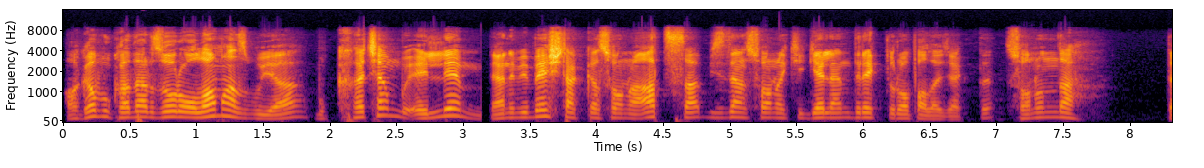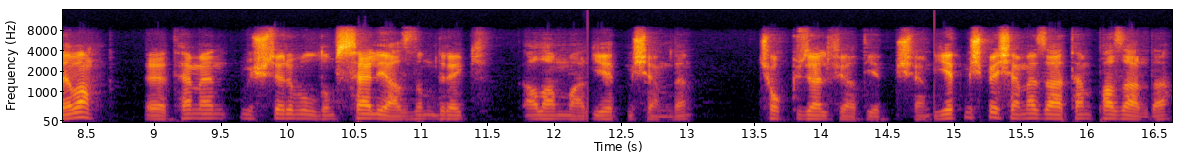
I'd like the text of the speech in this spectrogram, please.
Aga bu kadar zor olamaz bu ya. Bu kaçan bu 50 mi? Yani bir 5 dakika sonra atsa bizden sonraki gelen direkt drop alacaktı. Sonunda. Devam. Evet hemen müşteri buldum. Sell yazdım. Direkt alan var 70M'den. Çok güzel fiyat 70M. 75M'e zaten pazarda.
